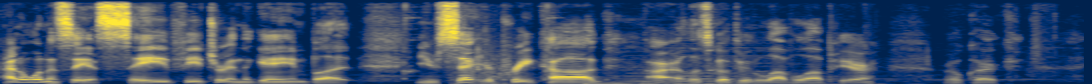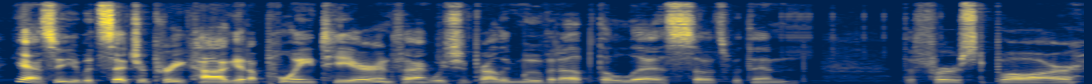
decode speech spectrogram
I don't want to say a save feature in the game, but you set your precog. All right, let's go through the level up here real quick. Yeah, so you would set your precog at a point here. In fact, we should probably move it up the list so it's within the first bar.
